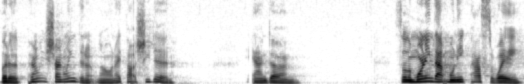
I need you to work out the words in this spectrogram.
but apparently Charlene didn't know, and I thought she did. And um, so the morning that Monique passed away,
